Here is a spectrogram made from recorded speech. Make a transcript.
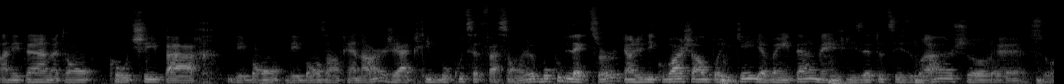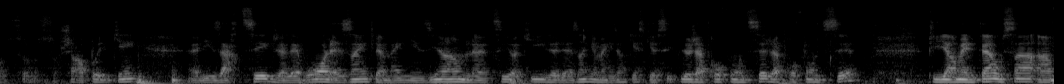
en étant, mettons, coaché par des bons, des bons entraîneurs, j'ai appris beaucoup de cette façon-là, beaucoup de lectures. Quand j'ai découvert Charles Poliquin il y a 20 ans, ben, je lisais tous ses ouvrages sur, sur, sur, Charles Poliquin, euh, les articles, j'allais voir le zinc, le magnésium, le, OK, le, zinc, le magnésium, qu'est-ce que c'est? Puis là, j'approfondissais, j'approfondissais. Puis en même temps, aussi en,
